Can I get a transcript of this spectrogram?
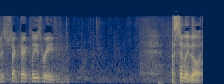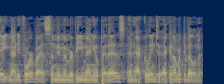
Mr. Secretary, please read. Assembly Bill 894 by Assemblymember V. Manuel Perez and act relating to economic development.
